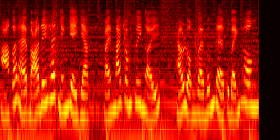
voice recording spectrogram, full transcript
họ có thể bỏ đi hết những dày dặt, thoải mái trong suy nghĩ, thảo luận về vấn đề của bản thân.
